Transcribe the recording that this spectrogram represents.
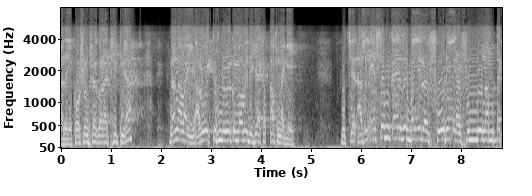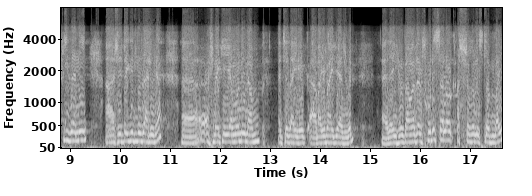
আরে প্রশংসা করা ঠিক না। না না ভাই, আমি একটু অন্যরকম ভাবে দেখি আপনাকে। বুঝছেন? আসলে এস এম কায়েজের ভাইয়ের ফোরি পূর্ণ নামটা কি জানি সেটা কিন্তু জানি না। নাকি এমনই নাম। আচ্ছা যাই হোক ভাই মাইকে আসবেন। যাই হোক, আমাদের পরিচালক আশরাফুল ইসলাম ভাই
